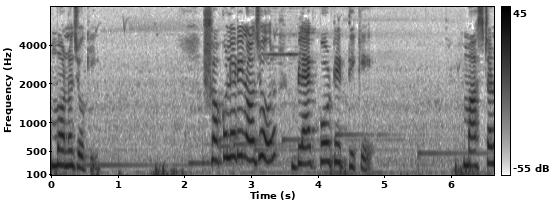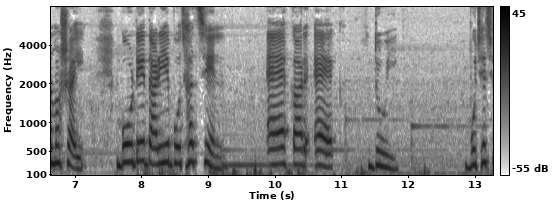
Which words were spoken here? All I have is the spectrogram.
মনোযোগী। সকলেরই নজর ব্ল্যাকবোর্ডের দিকে। মাস্টারমশাই বোর্ডে দাঁড়িয়ে বোঝাচ্ছেন, এক আর এক দুই। বুঝেছ?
